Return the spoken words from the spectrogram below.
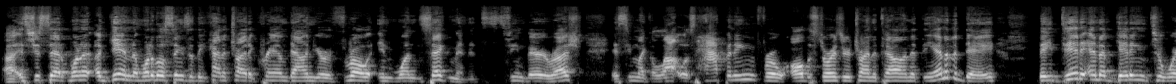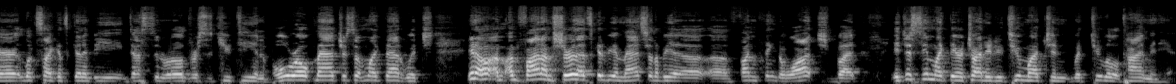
Uh, it's just that one again, one of those things that they kind of try to cram down your throat in one segment. It seemed very rushed. It seemed like a lot was happening for all the stories you're trying to tell, and at the end of the day, they did end up getting to where it looks like it's going to be Dustin Rhodes versus QT in a bull rope match or something like that. Which you know, I'm, I'm fine. I'm sure that's going to be a match. It'll be a, a fun thing to watch, but it just seemed like they were trying to do too much and with too little time in here.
